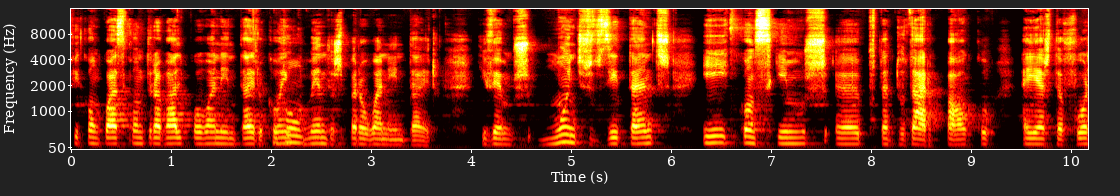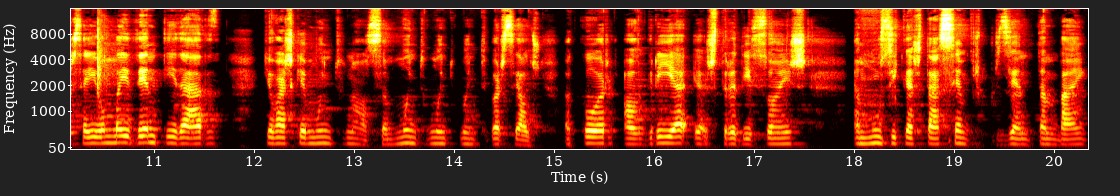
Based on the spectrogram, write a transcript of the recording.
ficam quase com trabalho para o ano inteiro, com Bom. encomendas para o ano inteiro. Tivemos muitos visitantes e conseguimos, uh, portanto, dar palco a esta força e uma identidade que eu acho que é muito nossa, muito, muito, muito de Barcelos. A cor, a alegria, as tradições, a música está sempre presente também,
